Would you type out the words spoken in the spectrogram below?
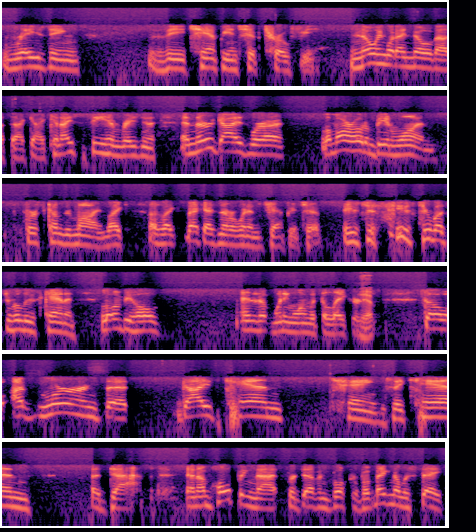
raising the championship trophy? Knowing what I know about that guy, can I see him raising it? And there are guys where I, Lamar Odom being one first comes to mind. Like I was like, that guy's never winning the championship. He's just he's too much of a loose cannon. Lo and behold, ended up winning one with the Lakers. Yep. So I've learned that guys can change. They can adapt. And I'm hoping that for Devin Booker. But make no mistake,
